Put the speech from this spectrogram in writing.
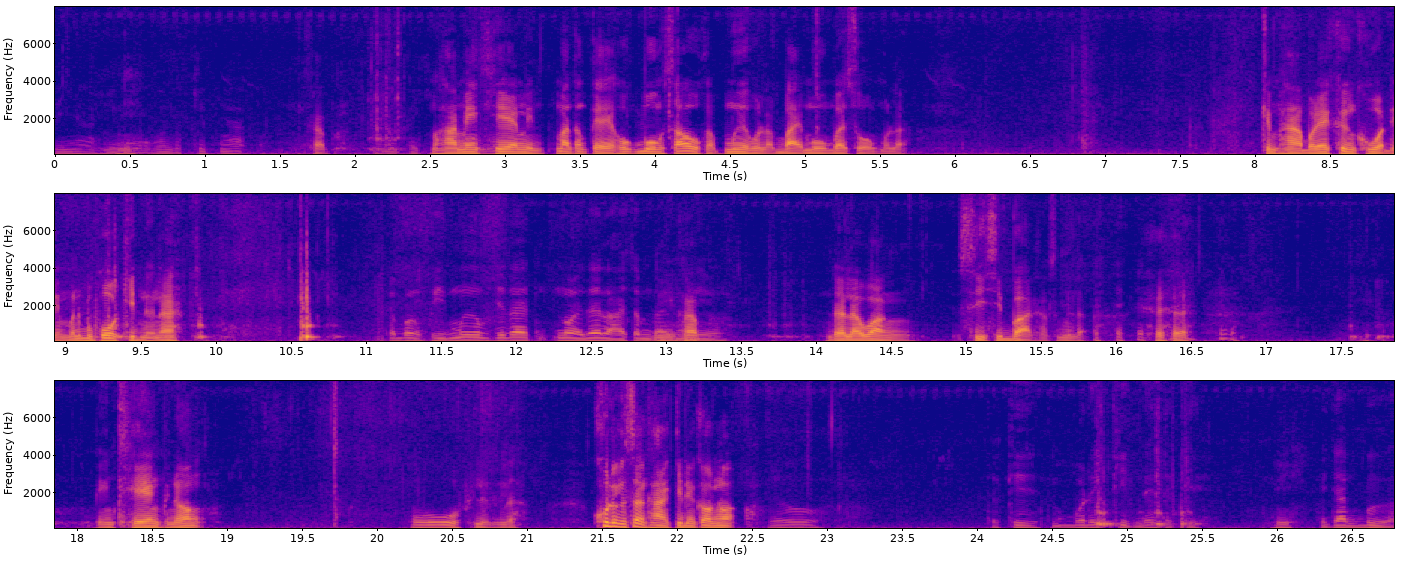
ปีหน้าหิวมันแบบเก็บเนี้ยครับมหาแมงเคียงนี่มาตั้งแต่หกโมงเช้าครับเมื่อคนละบ่ายโมงบ่ายสองหมดละเก็บหาบ่ได้เครื่องขวดเนี่ยมันบ่พอกินเนอะนะ บิ่งฝีมือมันจะได้หน่อยได้หลายสำหรับนี่ครับ ได้ระวัง40 บาทครับสมิละแมงเคียงพี่น้อง โอ้พี่ลึกเลยคนหนึงก็สั่งหากินในกองเนาะโย่ตะกี้บ่ได้กินได้ตะกี้นี่ ไปยันเบื่อ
